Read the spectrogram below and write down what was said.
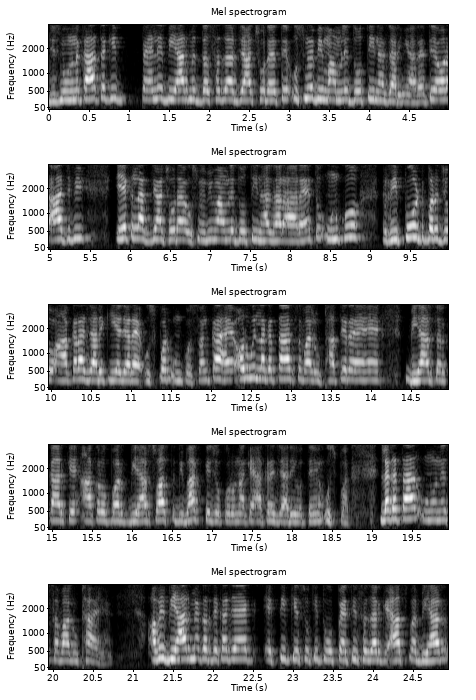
जिसमें उन्होंने कहा था कि पहले बिहार में दस हज़ार जाँच हो रहे थे, उसमें भी मामले दो तीन हज़ार ही आ रहे थे और आज भी एक लाख जाँच हो रहा है, उसमें भी मामले दो तीन हज़ार आ रहे हैं। तो उनको रिपोर्ट पर जो आंकड़ा जारी किया जा रहा है, उस पर उनको शंका है और वे लगातार सवाल उठाते रहे हैं बिहार सरकार के आंकड़ों पर, बिहार स्वास्थ्य विभाग के जो कोरोना के आंकड़े जारी होते हैं, उस पर लगातार उन्होंने सवाल उठाए हैं। अभी बिहार में अगर देखा जाए, एक्टिव केसों की तो वो पैंतीस हज़ार के आसपास बिहार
